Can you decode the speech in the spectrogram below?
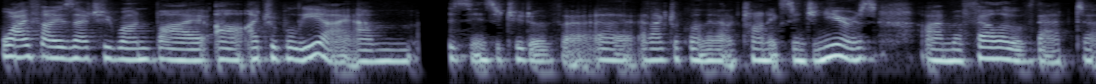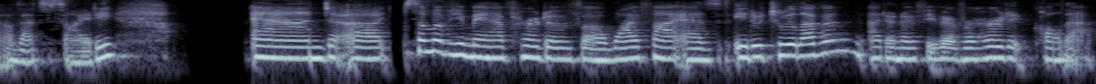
Wi-Fi is actually run by uh, IEEE. I am it's the Institute of uh, uh, Electrical and Electronics Engineers. I'm a fellow of that of that society. And uh, some of you may have heard of uh, Wi-Fi as 802.11. I don't know if you've ever heard it called that.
